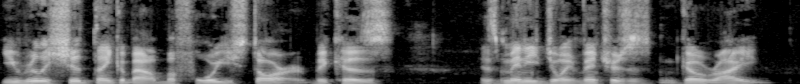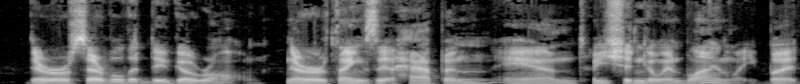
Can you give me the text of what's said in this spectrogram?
you really should think about before you start because as many joint ventures go right, there are several that do go wrong. There are things that happen and you shouldn't go in blindly. But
